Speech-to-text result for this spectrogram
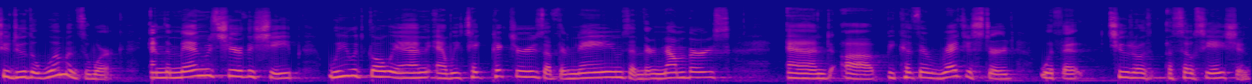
to do the women's work. And the men would shear the sheep. We would go in and we'd take pictures of their names and their numbers, and uh, because they're registered with the Churro Association.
